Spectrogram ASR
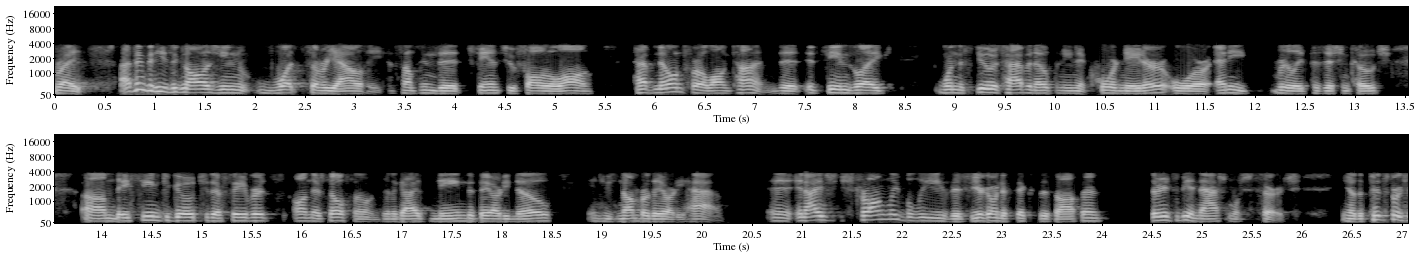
Right. I think that he's acknowledging what's a reality and something that fans who follow along have known for a long time. That it seems like when the Steelers have an opening at coordinator or any really position coach, um, they seem to go to their favorites on their cell phones and a guy's name that they already know and whose number they already have. And, and I strongly believe that if you're going to fix this offense, there needs to be a national search. You know, the Pittsburgh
